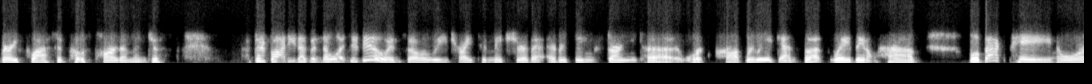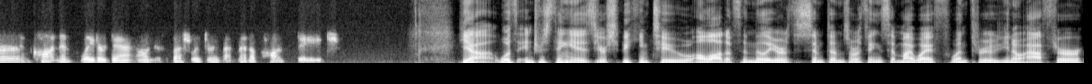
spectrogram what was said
very flaccid postpartum and just the body doesn't know what to do. And so we try to make sure that everything's starting to work properly again. So that way they don't have low back pain or incontinence later down, especially during that menopause stage. Yeah. What's interesting is you're speaking to a lot of familiar symptoms or things that my wife went through. You know, after,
